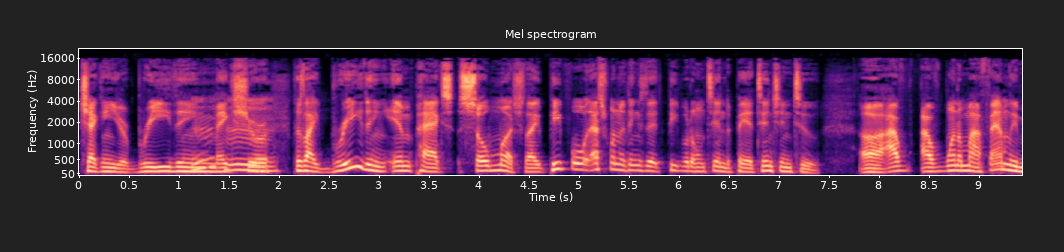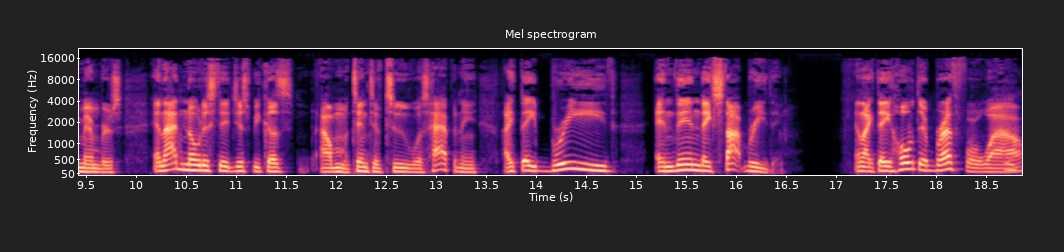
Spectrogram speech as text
checking your breathing, make sure because like breathing impacts so much. Like people, that's one of the things that people don't tend to pay attention to. Uh, I've, I've one of my family members, and I noticed it just because I'm attentive to what's happening. Like they breathe and then they stop breathing, and like they hold their breath for a while.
